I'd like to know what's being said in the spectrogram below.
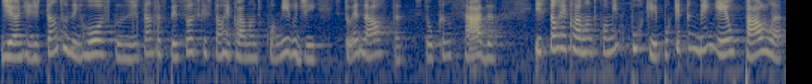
diante de tantos enroscos, de tantas pessoas que estão reclamando comigo de estou exausta, estou cansada, e estão reclamando comigo por quê? Porque também eu, Paula,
